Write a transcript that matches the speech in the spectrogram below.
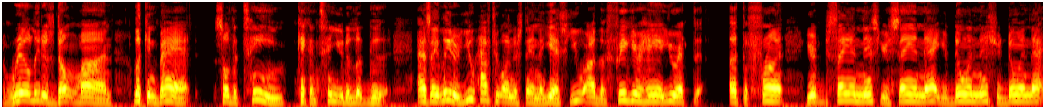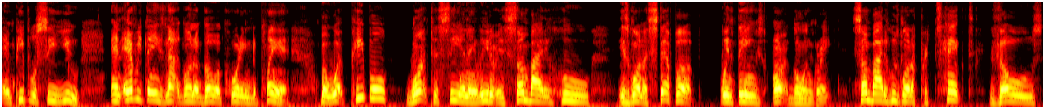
real leaders don't mind looking bad so the team can continue to look good. As a leader, you have to understand that yes, you are the figurehead, you're at the at the front, you're saying this, you're saying that, you're doing this, you're doing that, and people see you. And everything's not going to go according to plan. But what people want to see in a leader is somebody who is going to step up when things aren't going great. Somebody who's going to protect those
